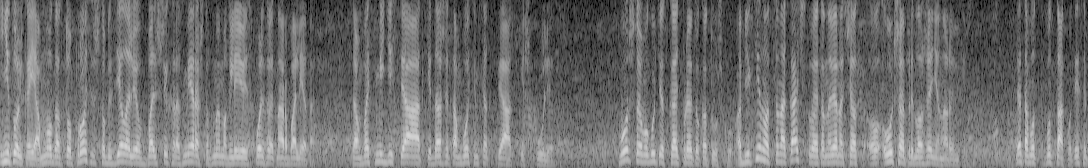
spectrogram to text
и не только я, много кто просит, чтобы сделали ее в больших размерах, чтобы мы могли ее использовать на арбалетах. Там 80-ки, даже там 85-ки шпули. Вот что я могу тебе сказать про эту катушку. Объективно цена-качество это, наверное, сейчас э, лучшее предложение на рынке. Это вот, вот так вот, если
